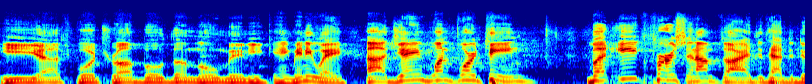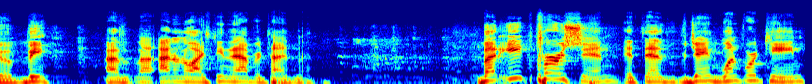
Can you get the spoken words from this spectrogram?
He asked for trouble the moment he came. Anyway, uh, James 1.14, but each person, I'm sorry, I just had to do it. Be, I, I don't know, I seen an advertisement. But each person, it says, James 1.14,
